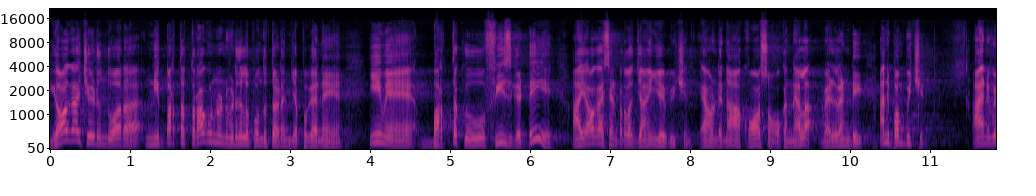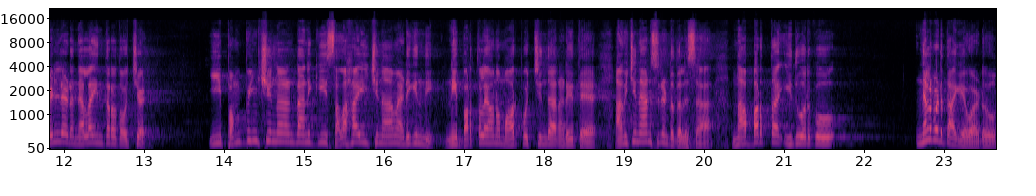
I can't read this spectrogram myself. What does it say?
యోగా చేయడం ద్వారా నీ భర్త త్రాగుడు నుండి విడుదల పొందుతాడని చెప్పగానే ఈమె భర్తకు ఫీజు కట్టి ఆ యోగా సెంటర్లో జాయిన్ చేయించింది. ఏమంటే నా కోసం ఒక నెల వెళ్ళండి అని పంపించింది. ఆయన వెళ్ళాడు నెల అయిన తర్వాత వచ్చాడు. ఈ పంపించిన దానికి సలహా ఇచ్చిన ఆమె అడిగింది నీ భర్తలో ఏమైనా మార్పు వచ్చిందా? అని అడిగితే ఆమె ఇచ్చిన ఆన్సర్ ఏంటో తెలుసా? నా భర్త ఇదివరకు నిలబడి తాగేవాడు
